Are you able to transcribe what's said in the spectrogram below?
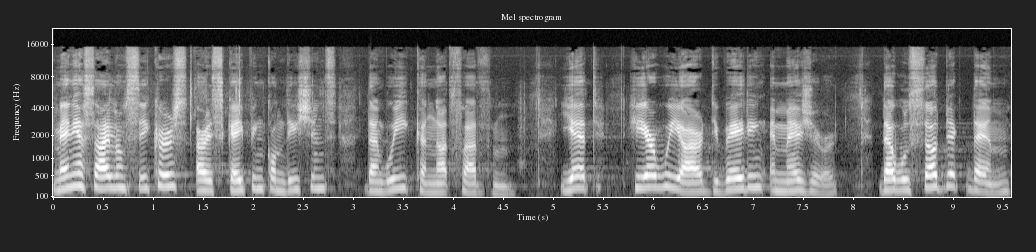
Many asylum seekers are escaping conditions that we cannot fathom. Yet, here we are debating a measure that will subject them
